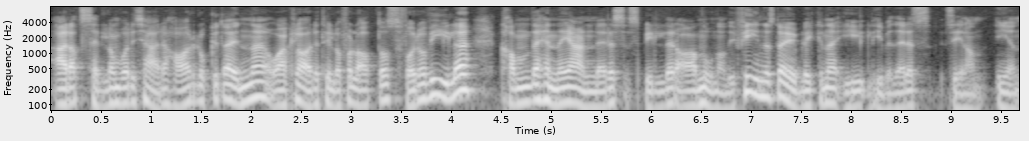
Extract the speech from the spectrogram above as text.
er at selv om våre kjære har lukket øynene og er klare til å forlate oss for å hvile, kan det hende hjernen deres spiller av noen av de fineste øyeblikkene i livet deres, sier han i en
